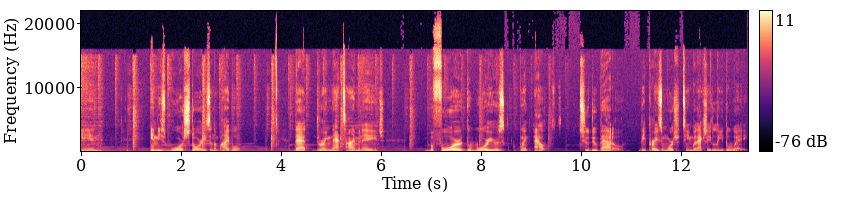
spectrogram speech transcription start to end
in in these war stories in the Bible that during that time and age before the warriors went out to do battle the praise and worship team would actually lead the way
